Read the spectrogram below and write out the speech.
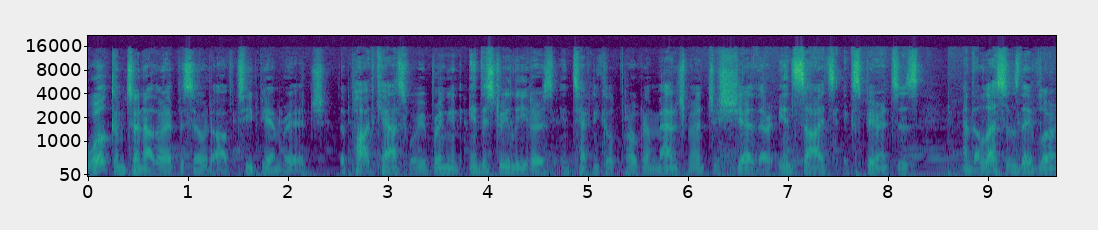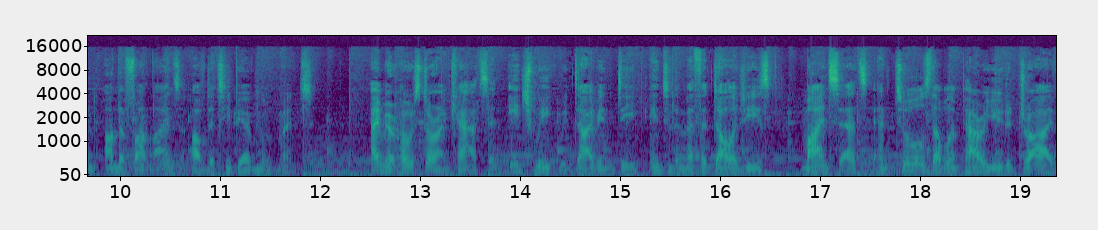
Welcome to another episode of TPM Ridge, the podcast where we bring in industry leaders in technical program management to share their insights, experiences, and the lessons they've learned on the front lines of the TPM movement. I'm your host, Doran Katz, and each week we dive in deep into the methodologies, mindsets, and tools that will empower you to drive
